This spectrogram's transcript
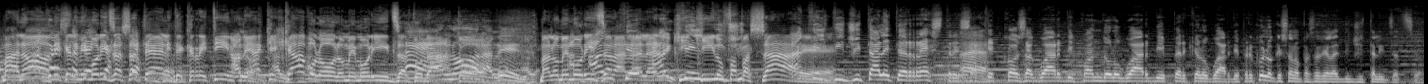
Ma no, Ma mica li memorizza il satellite, cretino. Neanche il cavolo lo memorizza il tuo Eh, dato. allora, vedi. Ma lo memorizza la- Anche- la- la- anche chi, chi lo fa passare. Anche il digitale terrestre sa Eh. che cosa guardi, quando lo guardi e perché lo guardi. È per quello che sono passati alla digitalizzazione.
